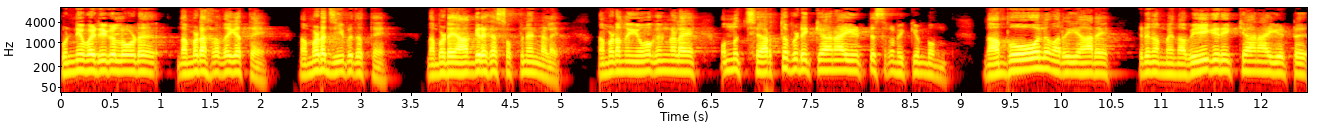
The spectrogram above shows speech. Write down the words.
പുണ്യവഴികളോട് നമ്മുടെ ഹൃദയത്തെ നമ്മുടെ ജീവിതത്തെ നമ്മുടെ ആഗ്രഹ സ്വപ്നങ്ങളെ നമ്മുടെ നിയോഗങ്ങളെ ഒന്ന് ചേർത്ത് പിടിക്കാനായിട്ട് ശ്രമിക്കുമ്പം നാം പോലും അറിയാതെ ഇത് നമ്മെ നവീകരിക്കാനായിട്ട്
